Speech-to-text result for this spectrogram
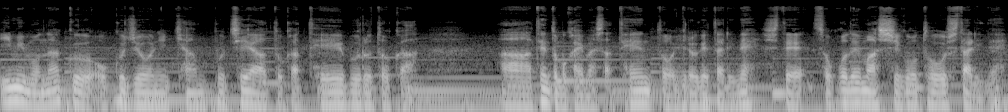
意味もなく屋上にキャンプチェアとかテーブルとかあテントも買いました。テントを広げたりねしてそこでまあ仕事をしたりね、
